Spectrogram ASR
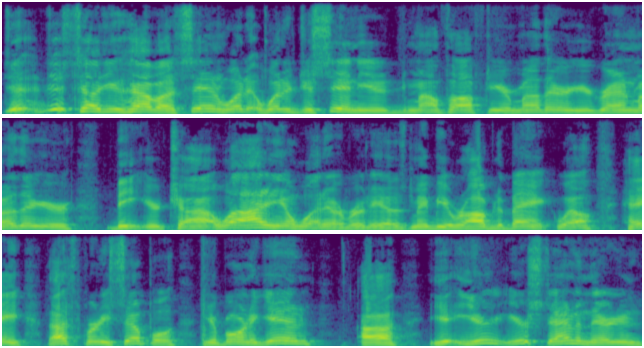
just, just tell you have a sin. What, what did you sin? You, you mouth off to your mother or your grandmother, you beat your child. Well, I don't know, whatever it is. Maybe you robbed a bank. Well, hey, that's pretty simple. You're born again. Uh, you, you're, you're standing there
